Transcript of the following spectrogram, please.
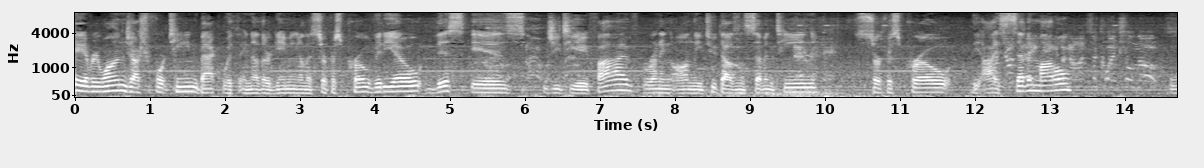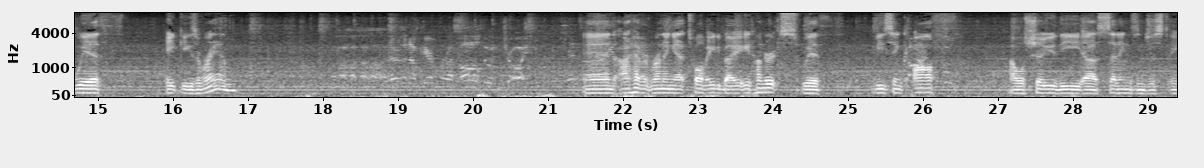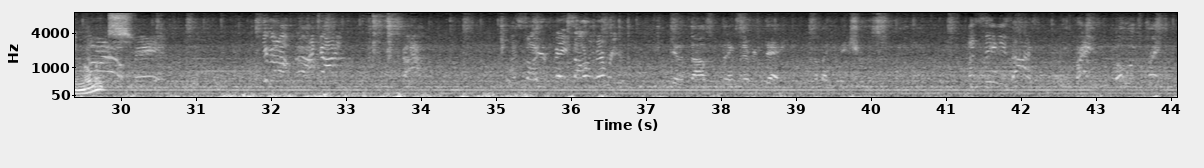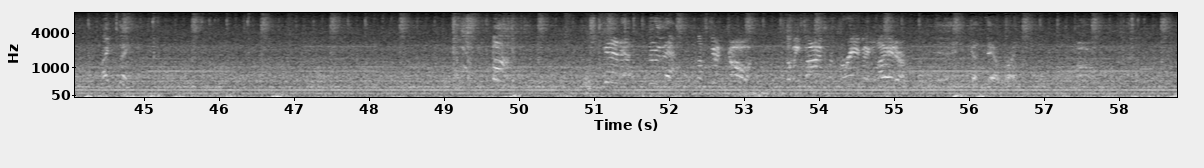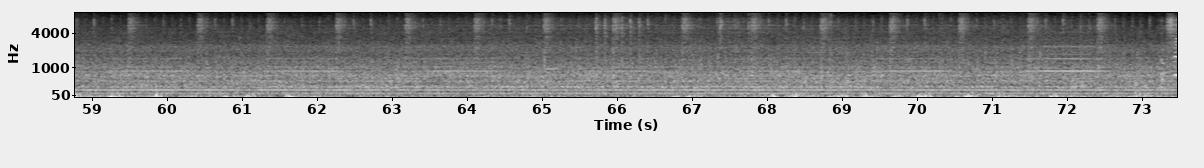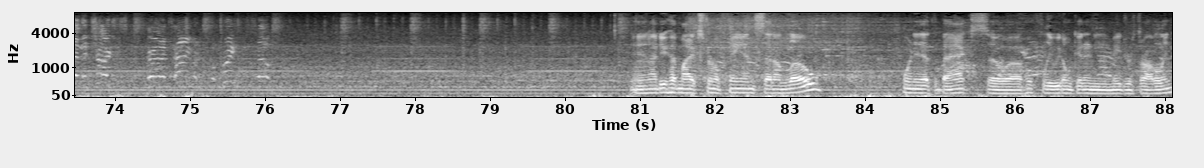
Hey everyone, Josher14 back with another Gaming on the Surface Pro video. This is GTA 5 running on the 2017 Surface Pro, the i7 model with 8 gigs of RAM. And I have it running at 1280 by 800 with VSync off I will show you the uh, settings in just a moment. And I do have my external fan set on low, pointed at the back, so uh, hopefully we don't get any major throttling.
